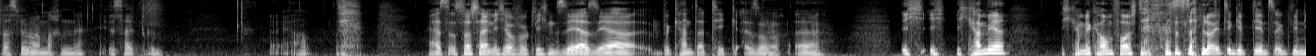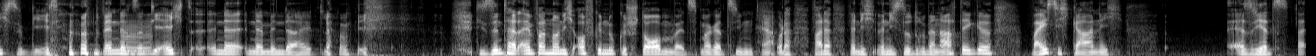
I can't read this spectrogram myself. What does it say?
was will man machen, ne? Ist halt drin. Ja. Ja. Es ist wahrscheinlich auch wirklich ein sehr, sehr bekannter Tick. Also, äh, ich, ich, ich kann mir. Ich kann mir kaum vorstellen, dass es da Leute gibt, denen es irgendwie nicht so geht. Und wenn, dann Mhm. sind die echt in der, in der Minderheit, glaube ich. Die sind halt einfach noch nicht oft genug gestorben, weil das Magazin. Ja. Oder warte, wenn ich, wenn ich so drüber nachdenke, weiß ich gar nicht. Also jetzt äh,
